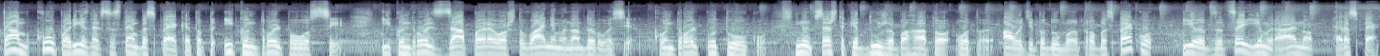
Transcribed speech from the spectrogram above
Там купа різних систем безпеки, тобто і контроль полоси, і контроль за перелаштуваннями на дорозі, контроль потоку. Ну, все ж таки дуже багато от Audi подумали про безпеку, і от за це їм реально респект.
